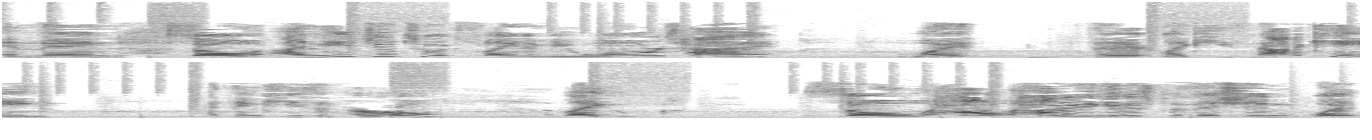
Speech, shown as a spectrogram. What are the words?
and then, so I need you to explain to me one more time what the like. He's not a king. I think he's an earl. Like, so how how did he get his position? What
